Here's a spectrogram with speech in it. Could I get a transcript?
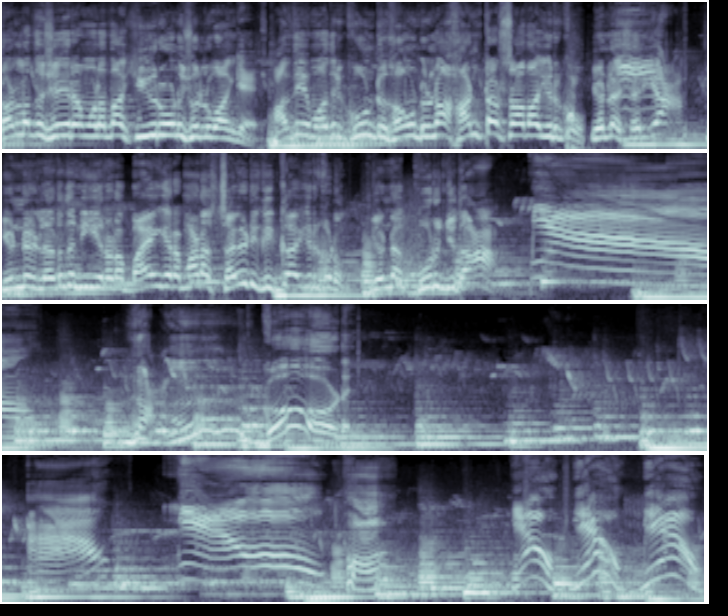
நல்லது செய்யறவங்கள தான் ஹீரோன்னு சொல்லுவாங்க. அதே மாதிரி கூண்டு ஹவுண்டுனா ஹண்டர்ஸா தான் இருக்கும். என்ன சரியா? இன்னையில இருந்து நீ என்னோட பயங்கரமான சைடு கிக்கா இருக்கணும். என்ன புரிஞ்சுதா? Good meow meow meow meow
